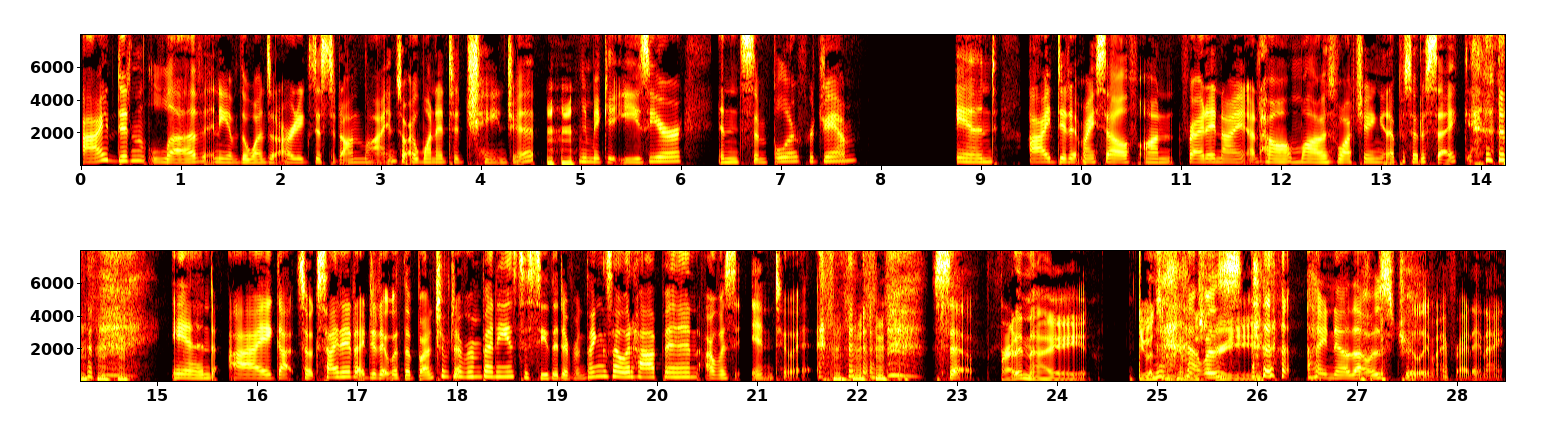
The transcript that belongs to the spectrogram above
I didn't love any of the ones that already existed online, so I wanted to change it hmm and make it easier and simpler for Jam. And I did it myself on Friday night at home while I was watching an episode of Psych. and I got so excited. I did it with a bunch of different pennies to see the different things that would happen. I was into it. so Friday night, doing some That was- chemistry. I know that was truly my Friday night.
